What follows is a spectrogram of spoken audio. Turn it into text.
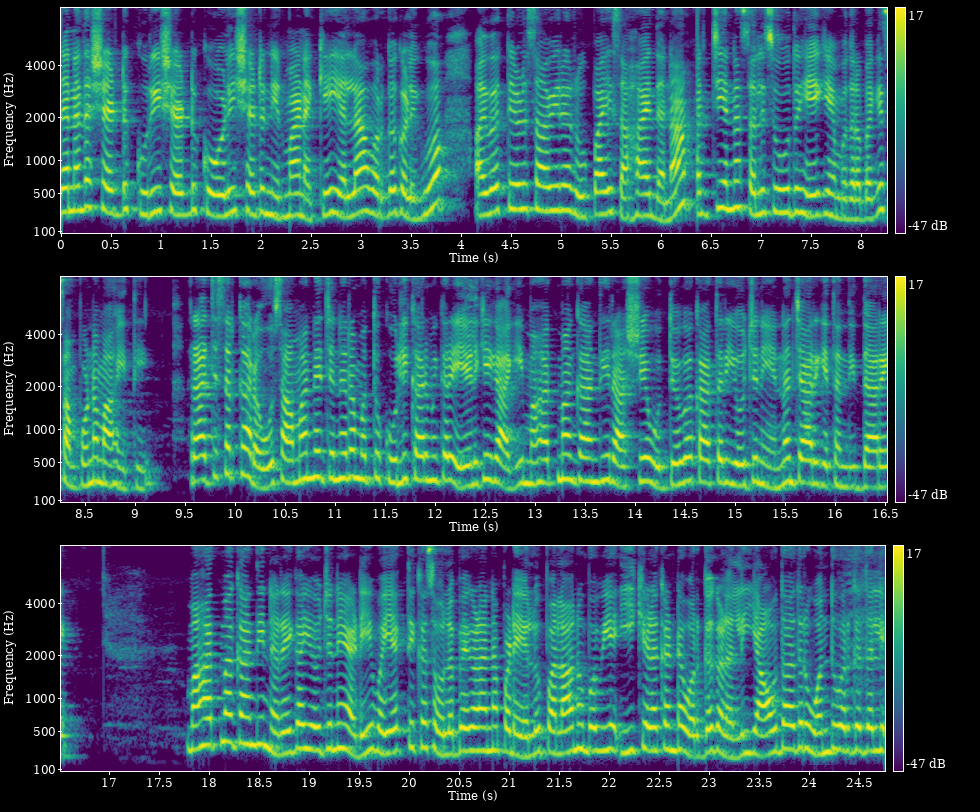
ದನದ ಶೆಡ್, ಕುರಿ ಶೆಡ್, ಕೋಳಿ ಶೆಡ್ ನಿರ್ಮಾಣಕ್ಕೆ ಎಲ್ಲ ವರ್ಗಗಳಿಗೂ ಐವತ್ತೇಳು ಸಾವಿರ ರೂಪಾಯಿ ಸಹಾಯಧನ ಅರ್ಜಿಯನ್ನು ಸಲ್ಲಿಸುವುದು ಹೇಗೆ ಎಂಬುದರ ಬಗ್ಗೆ ಸಂಪೂರ್ಣ ಮಾಹಿತಿ. ರಾಜ್ಯ ಸರ್ಕಾರವು ಸಾಮಾನ್ಯ ಜನರ ಮತ್ತು ಕೂಲಿ ಕಾರ್ಮಿಕರ ಏಳಿಗೆಗಾಗಿ ಮಹಾತ್ಮ ಗಾಂಧಿ ರಾಷ್ಟ್ರೀಯ ಉದ್ಯೋಗ ಖಾತರಿ ಯೋಜನೆಯನ್ನು ಜಾರಿಗೆ ತಂದಿದ್ದಾರೆ. ಮಹಾತ್ಮ ಗಾಂಧಿ ನರೇಗಾ ಯೋಜನೆ ಅಡಿ ವೈಯಕ್ತಿಕ ಸೌಲಭ್ಯಗಳನ್ನು ಪಡೆಯಲು ಫಲಾನುಭವಿಯ ಈ ಕೆಳಕಂಡ ವರ್ಗಗಳಲ್ಲಿ ಯಾವುದಾದರೂ ಒಂದು ವರ್ಗದಲ್ಲಿ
